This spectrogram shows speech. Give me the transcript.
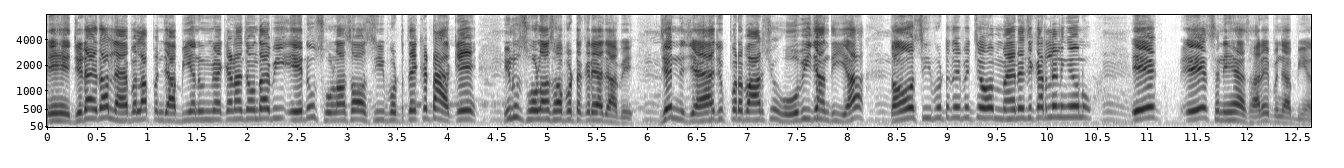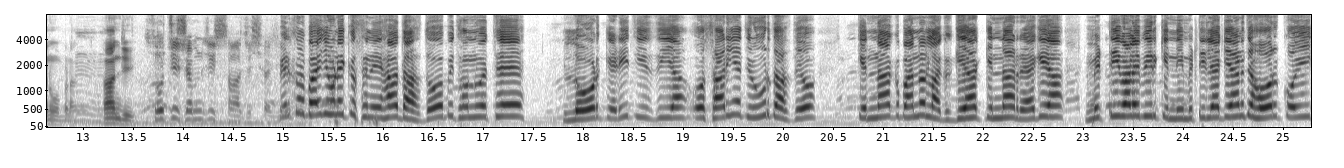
ਇਹ ਜਿਹੜਾ ਇਹਦਾ ਲੈਵਲ ਆ ਪੰਜਾਬੀਆਂ ਨੂੰ ਵੀ ਮੈਂ ਕਹਿਣਾ ਚਾਹੁੰਦਾ ਵੀ ਇਹਨੂੰ 1680 ਫੁੱਟ ਤੇ ਘਟਾ ਕੇ ਇਹਨੂੰ 1600 ਫੁੱਟ ਕਰਿਆ ਜਾਵੇ। ਜੇ ਨਜਾਇਜ਼ ਉੱਪਰ ਬਾਰਿਸ਼ ਹੋ ਵੀ ਜਾਂਦੀ ਆ ਤਾਂ ਉਹ 80 ਫੁੱਟ ਦੇ ਵਿੱਚ ਉਹ ਮੈਨੇਜ ਕਰ ਲੈਣਗੇ ਉਹਨੂੰ। ਇਹ ਇਹ ਸੁਨੇਹਾ ਸਾਰੇ ਪੰਜਾਬੀਆਂ ਨੂੰ ਆਪਣਾ। ਹਾਂਜੀ। ਸੋਚੀ ਸਮਝੀ ਸਾਜ਼ਿਸ਼ ਹੈ ਜੀ। ਬਿਲਕੁਲ ਬਾਈ ਜੀ ਹੁਣ ਇੱਕ ਸੁਨੇਹਾ ਦੱਸ ਦਿਓ ਵੀ ਤੁਹਾਨੂੰ ਇੱਥੇ ਲੋੜ ਕਿਹੜੀ ਚੀਜ਼ ਦੀ ਆ ਉਹ ਸਾਰੀਆਂ ਜ਼ਰੂਰ ਦੱਸ ਦਿਓ। ਕਿੰਨਾ ਕੁ ਬੰਨ ਲੱਗ ਗਿਆ ਕਿੰਨਾ ਰਹਿ ਗਿਆ ਮਿੱਟੀ ਵਾਲੇ ਵੀਰ ਕਿੰਨੀ ਮਿੱਟੀ ਲੈ ਕੇ ਆਣ ਜਾਂ ਹੋਰ ਕੋਈ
